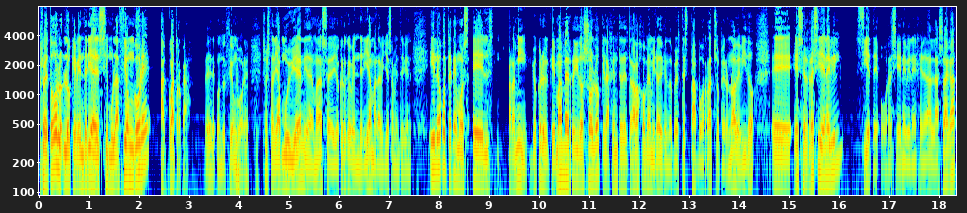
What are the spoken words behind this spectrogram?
sobre todo lo que vendría es simulación gore a 4K. ¿Eh? de conducción gore. Eso estaría muy bien y además eh, yo creo que vendería maravillosamente bien. Y luego tenemos el, para mí, yo creo que más me he reído solo, que la gente del trabajo me ha mirado diciendo, pero este está borracho pero no ha bebido, eh, es el Resident Evil 7 o Resident Evil en general la saga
